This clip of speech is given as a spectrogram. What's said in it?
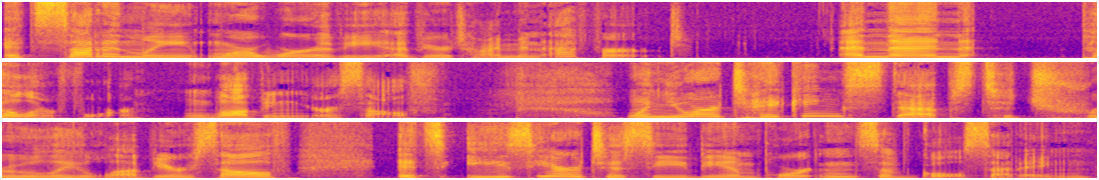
it's suddenly more worthy of your time and effort. And then, pillar four loving yourself. When you are taking steps to truly love yourself, it's easier to see the importance of goal setting.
